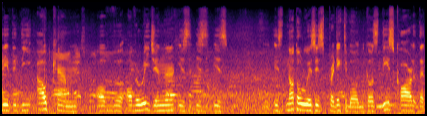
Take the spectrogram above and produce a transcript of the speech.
the, the, the outcome of, of a region is, is, is, is not always is predictable because these cards that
